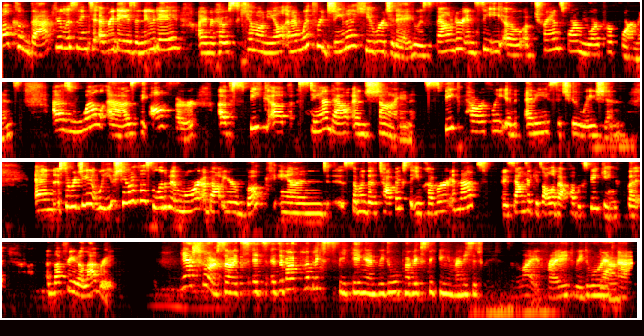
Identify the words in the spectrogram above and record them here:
Welcome back. You're listening to Every Day is a New Day. I'm your host, Kim O'Neill, and I'm with Regina Huber today, who is founder and CEO of Transform Your Performance, as well as the author of Speak Up, Stand Out, and Shine Speak Powerfully in Any Situation. And so, Regina, will you share with us a little bit more about your book and some of the topics that you cover in that? It sounds like it's all about public speaking, but I'd love for you to elaborate. Yeah, sure. So it's it's it's about public speaking, and we do public speaking in many situations in life, right? We do yeah. it at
